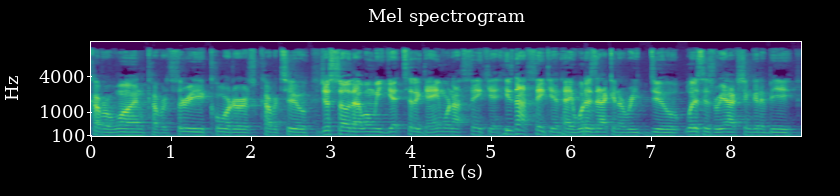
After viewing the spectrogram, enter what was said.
cover one, cover three, quarters, cover two, just so that when we get to the game, we're not thinking, he's not thinking, hey, what is that going to re- do? What is his reaction going to be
